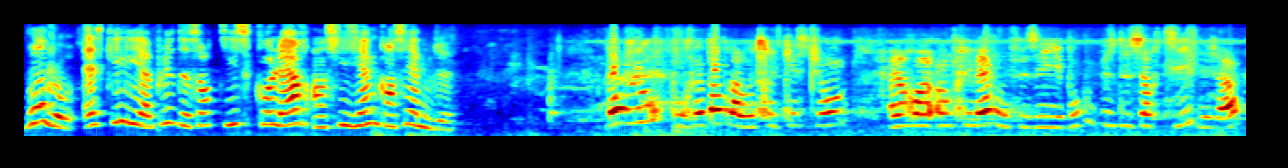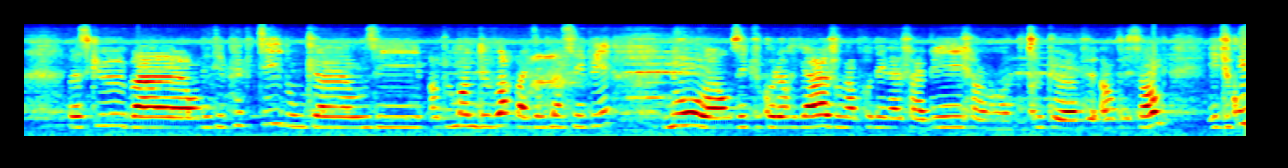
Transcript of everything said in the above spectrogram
Bonjour, est-ce qu'il y a plus de sorties scolaires en 6ème qu'en CM2 Bonjour, pour répondre à votre question, alors euh, en primaire on faisait beaucoup plus de sorties déjà parce que bah, on était plus petits donc euh, on faisait un peu moins de devoirs par exemple en CP. Nous euh, on faisait du coloriage, on apprenait l'alphabet, enfin des trucs un, peu, simples. Et du coup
